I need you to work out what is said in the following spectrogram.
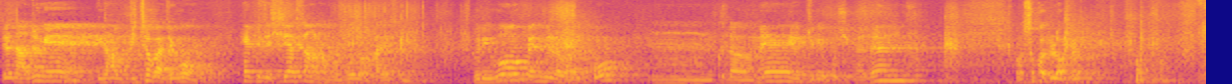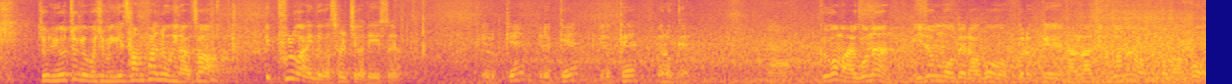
제가 나중에 이거 한번 비춰가지고 햇빛의 시야성을 한번 보도록 하겠습니다. 그리고 백밀러가 있고, 음, 그 다음에 이쪽에 보시면은 어, 속아 일로 와. 저 이쪽에 보시면 이게 3판용이라서 이 풀 가이드가 설치가 돼 있어요. 이렇게, 이렇게, 이렇게, 이렇게. 어, 그거 말고는 이전 모델하고 그렇게 달라진 거는 없는 것 같고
